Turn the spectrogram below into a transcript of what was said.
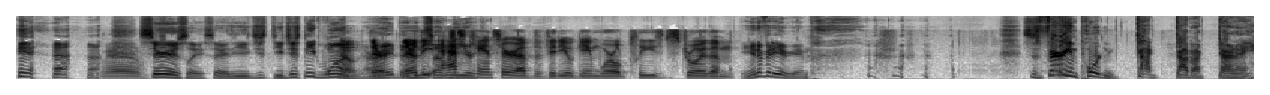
Yeah. Seriously, so you just you just need No, one. all they're, right? they're the ass you're cancer of the video game world. Please destroy them. in a video game. This is very important. God damn it, Danny.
